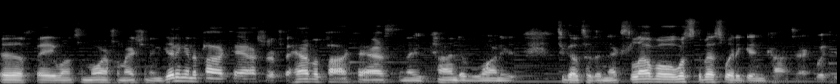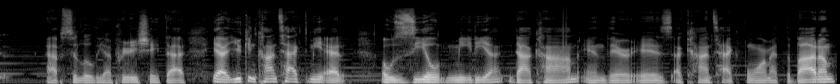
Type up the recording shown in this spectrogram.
if they want some more information in getting into podcast or if they have a podcast and they kind of want it to go to the next level? What's the best way to get in contact with you? Absolutely. I appreciate that. Yeah, you can contact me at ozealmedia.com and there is a contact form at the bottom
